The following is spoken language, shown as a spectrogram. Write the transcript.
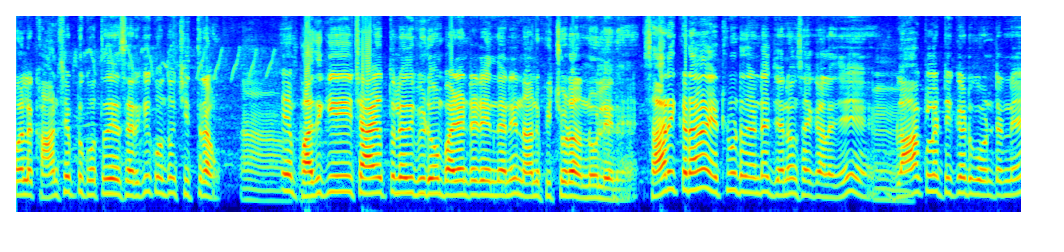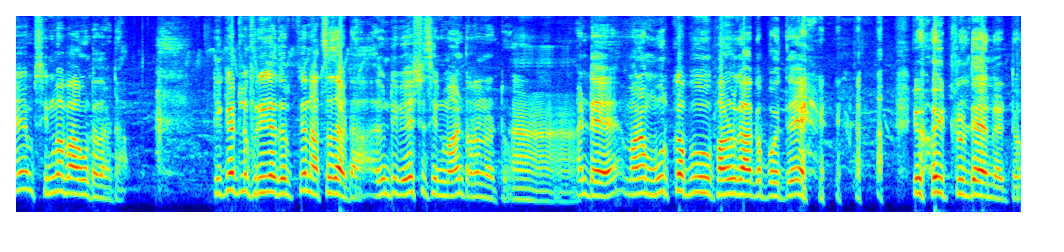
వాళ్ళ కాన్సెప్ట్ కొత్తదేసరికి కొంచెం చిత్రం. ఏం పదికి ఛాయ్ ఒత్తలేదు వీడియో బడి అంటే ఏందని నన్ను పిచ్చోడు అన్నోలేనే సార్ ఇక్కడ ఎట్లుంటుంది అంటే జనం సైకాలజీ బ్లాక్లో టికెట్ కొంటేనే సినిమా బాగుంటుందట. టికెట్లు ఫ్రీగా దొరికితే నచ్చదట. అది వేస్ట్ సినిమా అంటారు అన్నట్టు. అంటే మనం మూర్ఖపు పనులు కాకపోతే ఇగో ఇట్లుంటాయి అన్నట్టు.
